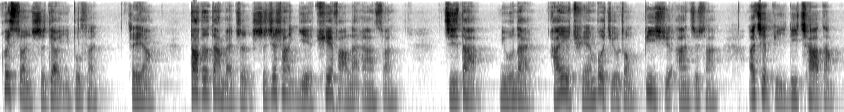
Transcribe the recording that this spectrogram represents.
会损失掉一部分。这样，大豆蛋白质实际上也缺乏赖氨酸。鸡蛋、牛奶含有全部九种必需氨基酸，而且比例恰当，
